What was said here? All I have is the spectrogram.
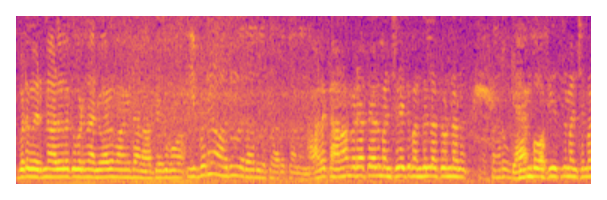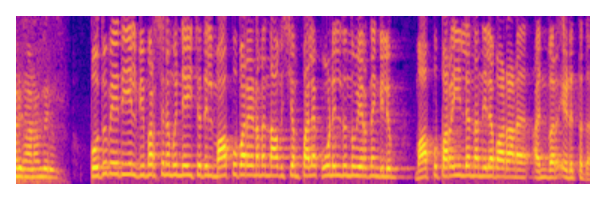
ഇവിടെ വരുന്ന ആളുകളൊക്കെ ഇവിടുന്ന് അനുവാദം വാങ്ങിയിട്ടാണ് അകത്തേക്ക് പോകാം ഇവിടെ ആരും വരാറില്ല സാറെ കാണാൻ. ആളെ കാണാൻ വരാത്ത അയാൾ മനുഷ്യരായിട്ട് ബന്ധമില്ലാത്തതുകൊണ്ടാണ്. ക്യാമ്പ് ഓഫീസിൽ മനുഷ്യന്മാർ കാണാൻ വരും. പൊതുവേദിയിൽ വിമർശനം ഉന്നയിച്ചതിൽ മാപ്പ് പറയണമെന്ന ആവശ്യം പല കോണിൽ നിന്നുയർന്നെങ്കിലും മാപ്പ് പറയില്ലെന്ന നിലപാടാണ് അൻവർ എടുത്തത്.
